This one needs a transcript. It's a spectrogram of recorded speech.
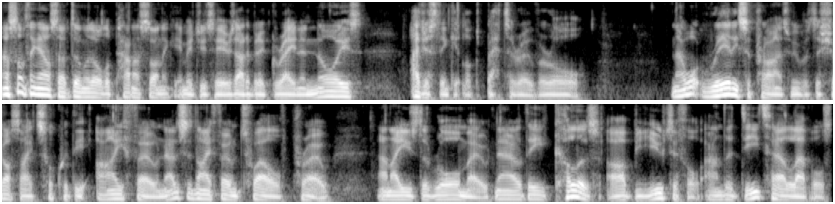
Now, something else I've done with all the Panasonic images here is add a bit of grain and noise. I just think it looks better overall. Now, what really surprised me was the shot I took with the iPhone. Now, this is an iPhone 12 Pro, and I used the RAW mode. Now, the colours are beautiful, and the detail levels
